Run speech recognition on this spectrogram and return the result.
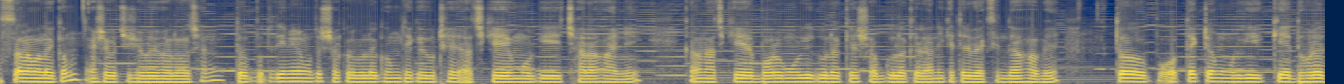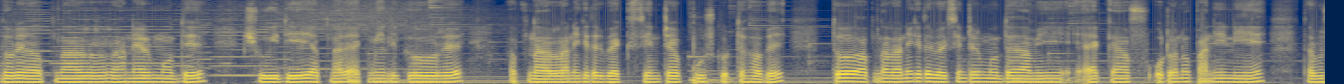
আসসালামু আলাইকুম, আশা করছি সবাই ভালো আছেন। তো প্রতিদিনের মতো সকালবেলা ঘুম থেকে উঠে আজকে মুরগি ছাড়া হয়নি, কারণ আজকে বড় মুরগিগুলোকে, সবগুলোকে রানী রানীক্ষেতের ভ্যাকসিন দেওয়া হবে। তো প্রত্যেকটা মুরগিকে ধরে ধরে আপনার রানের মধ্যে সুই দিয়ে আপনার এক মিলি করে আপনার রানীক্ষেতের ভ্যাকসিনটা পুশ করতে হবে। তো আপনার রানীক্ষেতের ভ্যাকসিনটার মধ্যে আমি এক ফুটানো পানি নিয়ে, তারপর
